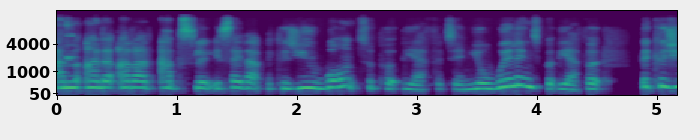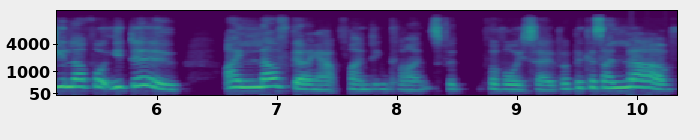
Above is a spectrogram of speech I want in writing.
And I'd, I'd, absolutely say that because you want to put the effort in, you're willing to put the effort because you love what you do. I love going out finding clients for, for voiceover because I love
